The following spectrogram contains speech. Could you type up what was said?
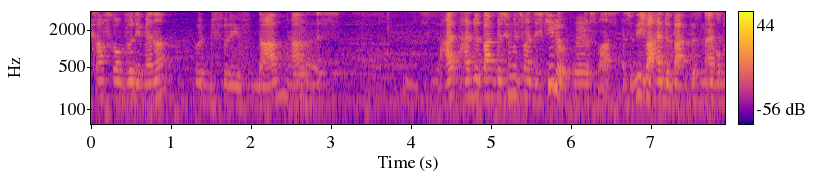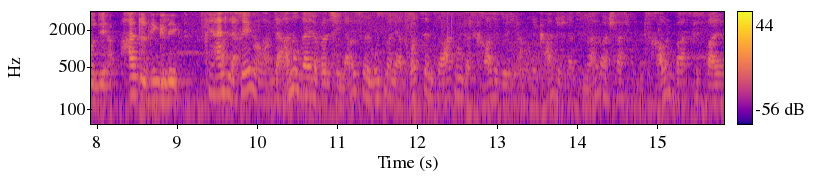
Kraftraum für die Männer und für die Damen, ja, da ist Handelbank bis 25 Kilo, das war's. Also nicht mal Handelbank, das sind einfach nur die Handeln hingelegt. Die Handelträger. Auf der anderen Seite, was ich hinaus will, muss man ja trotzdem sagen, dass gerade so die amerikanische Nationalmannschaft im Frauenbasketball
